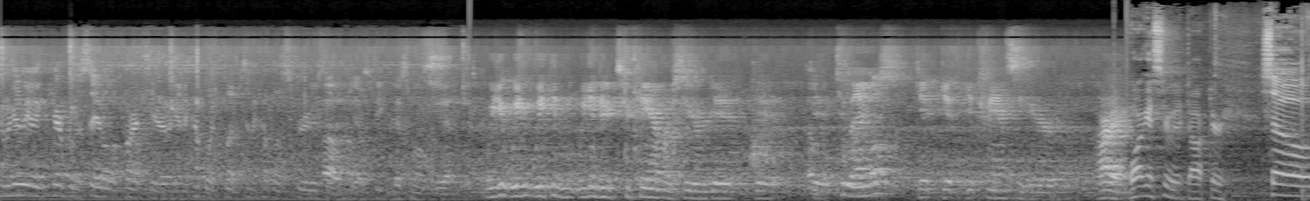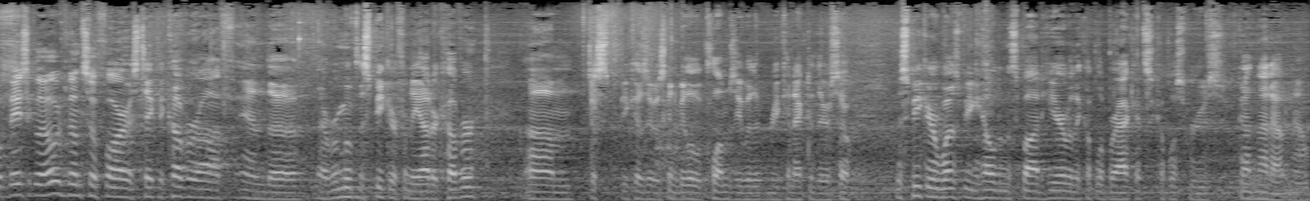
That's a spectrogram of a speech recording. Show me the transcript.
so we're gonna be careful to save all the parts here. We got a couple of clips and a couple of screws. Oh, that help us yeah, this won't be it. We, we, we can we can do two cameras here. Get get get Two angles. get get, get fancy here. All right. Walk us through it, Doctor. So basically, all we've done so far is take the cover off and uh, uh, remove the speaker from the outer cover, um, just because it was going to be a little clumsy with it reconnected there. So the speaker was being held in the spot here with a couple of brackets, a couple of screws. We've gotten that out now.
